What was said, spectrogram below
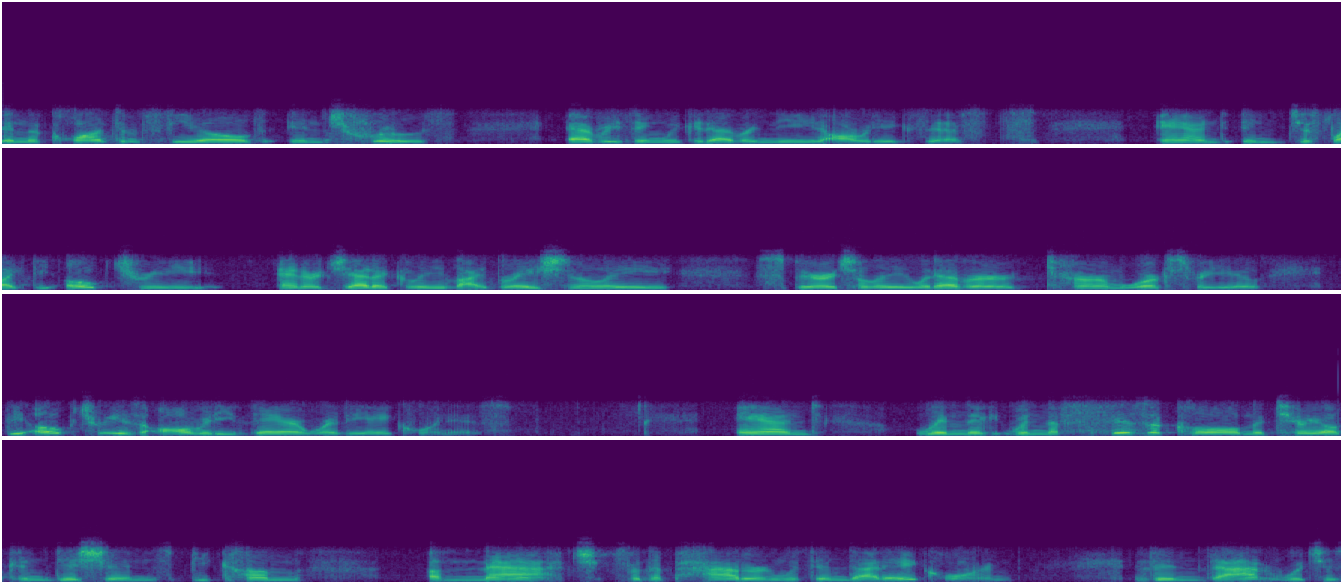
in the quantum field, in truth, everything we could ever need already exists. And in just like the oak tree, energetically, vibrationally, spiritually, whatever term works for you, the oak tree is already there where the acorn is. And when the when the physical material conditions become a match for the pattern within that acorn, then that which is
